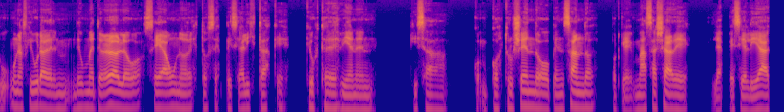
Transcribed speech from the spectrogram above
una figura de un meteorólogo sea uno de estos especialistas que, que ustedes vienen quizá construyendo o pensando, porque más allá de la especialidad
